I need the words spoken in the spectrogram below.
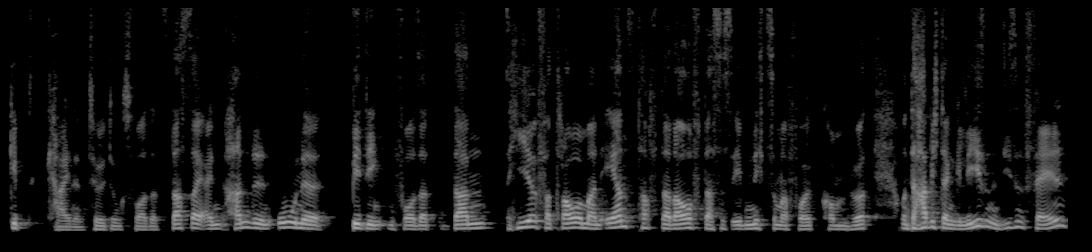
gibt keinen Tötungsvorsatz. Das sei ein Handeln ohne bedingten Vorsatz, dann hier vertraue man ernsthaft darauf, dass es eben nicht zum Erfolg kommen wird. Und da habe ich dann gelesen, in diesen Fällen,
